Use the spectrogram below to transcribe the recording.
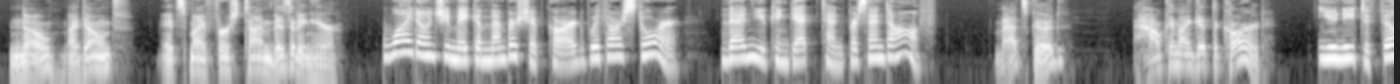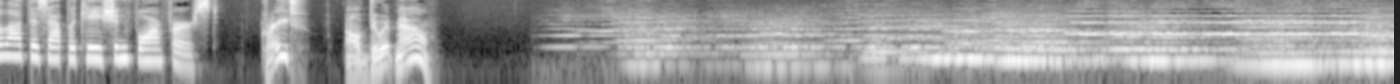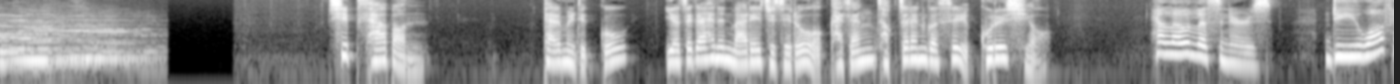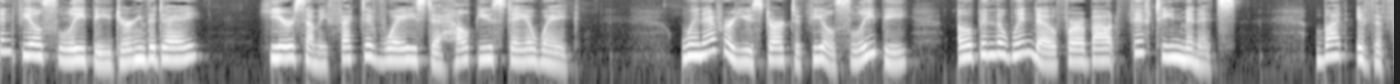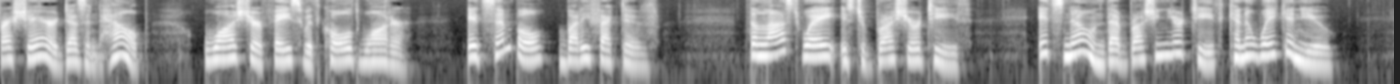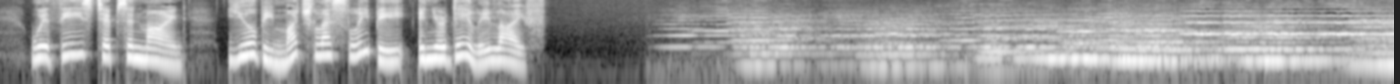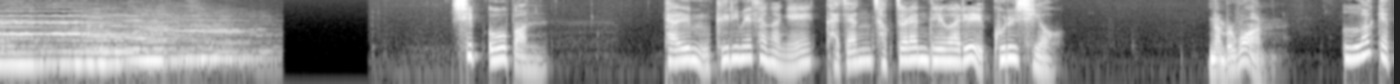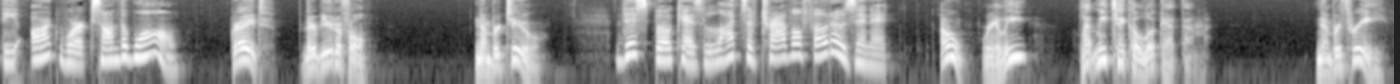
No, I don't. It's my first time visiting here. Why don't you make a membership card with our store? Then you can get 10% off. That's good. How can I get the card? You need to fill out this application form first. Great. I'll do it now. (14번) 다음을 듣고 여자가 하는 말의 주제로 가장 적절한 것을 고르시오. Hello, listeners. Do you often feel sleepy during the day? Here's some effective ways to help you stay awake. Whenever you start to feel sleepy, open the window for about 15 minutes. But if the fresh air doesn't help, wash your face with cold water. It's simple but effective. The last way is to brush your teeth. It's known that brushing your teeth can awaken you. With these tips in mind, you'll be much less sleepy in your daily life. (15번) 다음 그림의 상황에 가장 적절한 대화를 고르시오. Number one. Look at the artworks on the wall. Great. They're beautiful. Number two. This book has lots of travel photos in it. Oh, really? Let me take a look at them. Number three.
